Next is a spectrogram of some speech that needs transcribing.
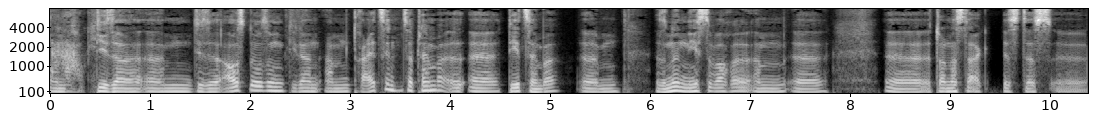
Und ah, okay. dieser, ähm, diese Auslosung, die dann am 13. September, äh, äh, Dezember, ähm, also ne, nächste Woche am äh, äh, Donnerstag ist das äh,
